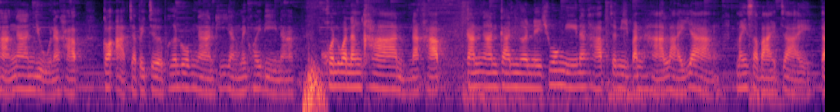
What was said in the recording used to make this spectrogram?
หางานอยู่นะครับก็อาจจะไปเจอเพื่อนร่วมงานที่ยังไม่ค่อยดีนัก คนวันอังคารนะครับการงานการเงินในช่วงนี้นะครับจะมีปัญหาหลายอย่างไม่สบายใจ แต่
